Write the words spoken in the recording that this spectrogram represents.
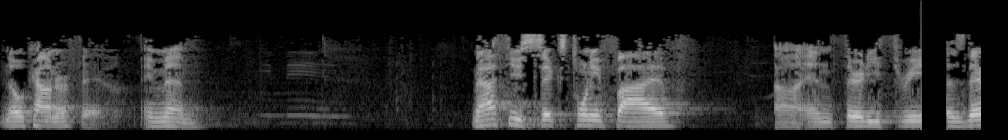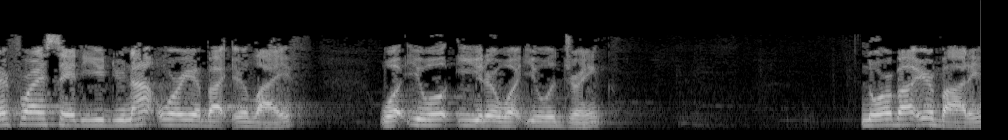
No counterfeit. Amen. Matthew 6, 25 uh, and 33 says, Therefore I say to you, do not worry about your life, what you will eat or what you will drink, nor about your body,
